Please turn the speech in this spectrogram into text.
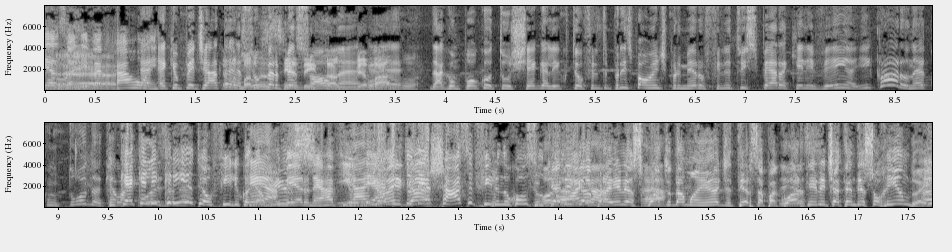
peso ali, vai ficar ruim. É, é que o pediatra Aquela é super pessoal, né? pelado. É, daqui um pouco tu chega ali com o teu filho, tu- principalmente o primeiro filho, tu espera que ele venha e, claro, né, com toda Tu aquela quer que ele crie né? o teu filho quando é, É, o primeiro, isso. né, Rafinha? E O aí ideal é que tu deixasse o filho no Tu consultório. quer ligar pra ele às É. quatro da manhã de terça pra quarta Isso. e ele te atender sorrindo. É isso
